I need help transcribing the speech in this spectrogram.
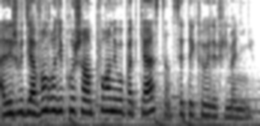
Allez, je vous dis à vendredi prochain pour un nouveau podcast. C'était Chloé de Filmaning.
